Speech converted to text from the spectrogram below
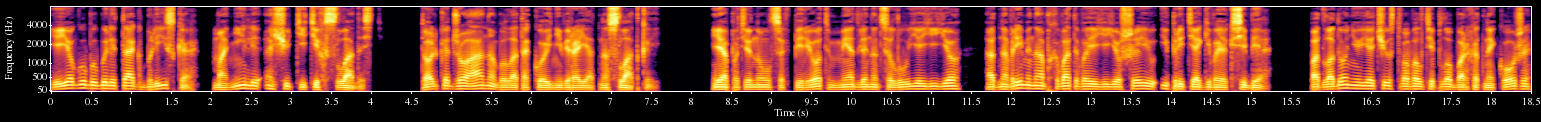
Ее губы были так близко, манили ощутить их сладость. Только Джоанна была такой невероятно сладкой. Я потянулся вперед, медленно целуя ее, одновременно обхватывая ее шею и притягивая к себе. Под ладонью я чувствовал тепло бархатной кожи,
